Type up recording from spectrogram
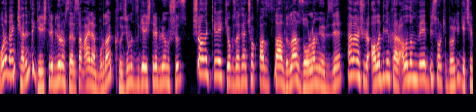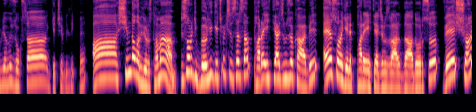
Bu arada ben kendimi de geliştirebiliyorum sanırsam. Aynen buradan kılıcımızı geliştirebiliyormuşuz. Şu anlık gerek yok. Zaten çok fazla saldırılar zorlamıyor bizi. Hemen şöyle alabildiğim kadar alalım ve bir sonraki bölge geçebiliyor muyuz yoksa geçebildik mi? Aa şimdi alabiliyoruz tamam. Bir sonraki bölge geçmek için sanırsam para ihtiyacımız yok abi. En sona gelip paraya ihtiyacımız vardı daha doğrusu. Ve şu an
